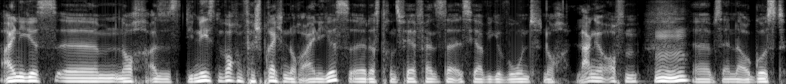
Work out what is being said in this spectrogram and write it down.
einiges ähm, noch, also es, die nächsten Wochen versprechen noch einiges. Äh, das Transferfenster ist ja wie gewohnt noch lange offen Mhm. äh, bis Ende August.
